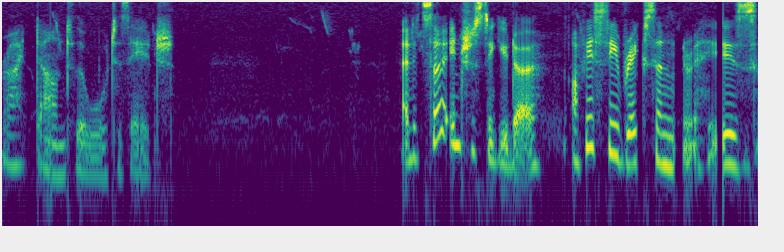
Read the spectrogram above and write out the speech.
Right down to the water's edge. And it's so interesting, you know. Obviously, Rexon uh, is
